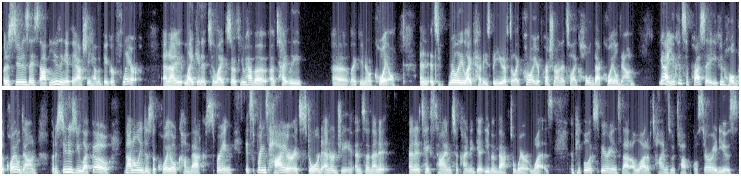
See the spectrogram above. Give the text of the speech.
But as soon as they stop using it, they actually have a bigger flare. And I liken it to like, so if you have a, a tightly, uh, like, you know, a coil and it's really like heavy, but you have to like put all your pressure on it to like hold that coil down yeah, you can suppress it, you can hold the coil down, but as soon as you let go, not only does the coil come back spring, it springs higher, it's stored energy. And so then it, and it takes time to kind of get even back to where it was. And people experience that a lot of times with topical steroid use.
